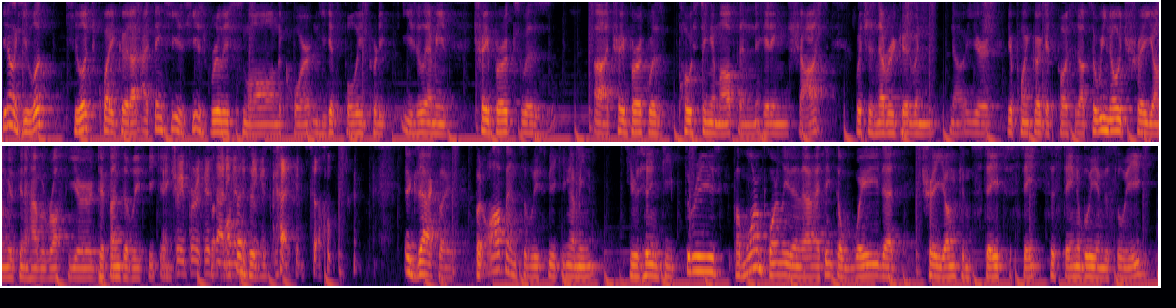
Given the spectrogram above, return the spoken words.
you know, he looked he looked quite good. I, I, think he's he's really small on the court and he gets bullied pretty easily. I mean, Trey Burks was uh, Trey Burke was posting him up and hitting shots, which is never good when you know your your point guard gets posted up. So we know Trae Young is going to have a rough year defensively speaking. And Trey Burke is but not even the biggest guy himself. exactly, but offensively speaking, I mean, he was hitting deep threes, but more importantly than that, I think the way that Trae Young can stay sustain, sustainably in this league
